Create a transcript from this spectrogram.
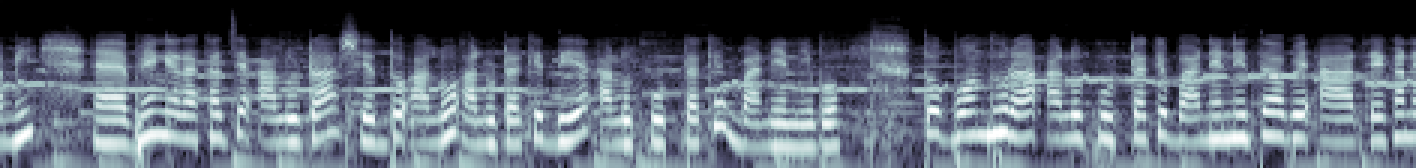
আমি ভেঙে রাখা যে আলুটা, সেদ্ধ আলু, আলুটাকে দিয়ে আলুর পুরটাকে বানিয়ে নিব। তো বন্ধুরা, আলুর পুরটাকে বানিয়ে নিতে হবে আর এখানে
